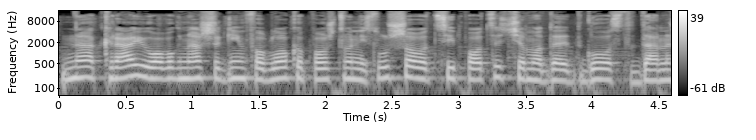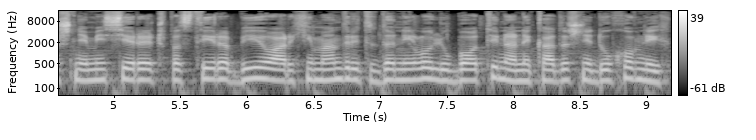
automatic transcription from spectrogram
Na kraju ovog našeg infobloka, poštovani slušalci, podsjećamo da je gost današnje emisije Reč pastira bio arhimandrit Danilo Ljubotina, nekadašnji duhovnik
